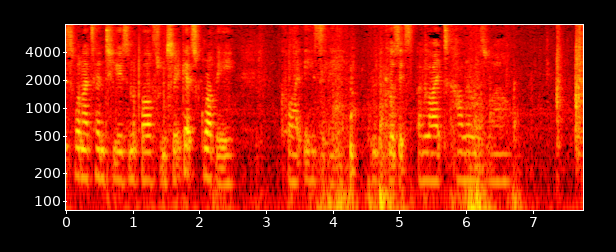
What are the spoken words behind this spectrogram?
This one I tend to use in the bathroom so it gets grubby quite easily because it's a light colour as well.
